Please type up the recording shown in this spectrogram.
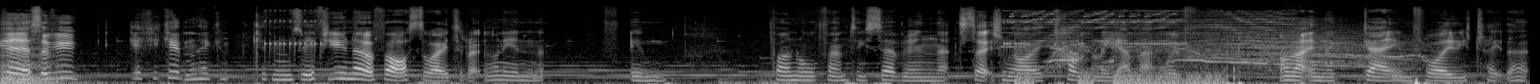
Yeah, so if you if you kidding kittens, if you know a faster way to let money in in Final Fantasy VII in that section where I currently am at with I'm at in the game before I take that.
